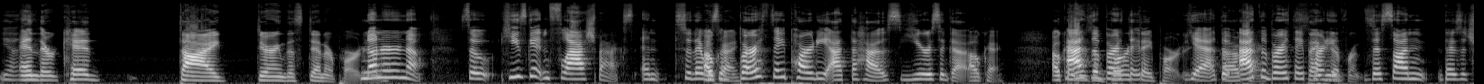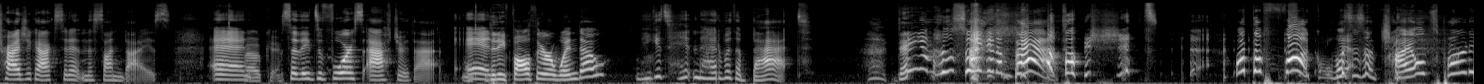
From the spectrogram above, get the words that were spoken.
Yes. and their kid died during this dinner party. No, no, no, no. So he's getting flashbacks, and so there was Okay. a birthday party at the house years ago. Okay. Okay. at the a birthday, party. Yeah, the, Okay. at the birthday Same party, difference. the son there's a tragic accident and the son dies, and Okay. so they divorce after that. And Did he fall through a window? he gets hit in the head with a bat. Damn, who's swinging a bat? oh shit! what the fuck? Was this a child's party?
